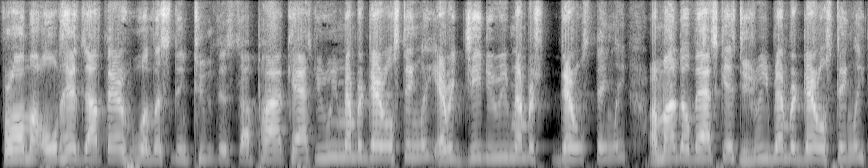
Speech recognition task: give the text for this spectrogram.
for all my old heads out there who are listening to this uh, podcast. Do you remember Darryl Stingley? Eric G. Do you remember Darryl Stingley? Armando Vasquez. Do you remember Darryl Stingley?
